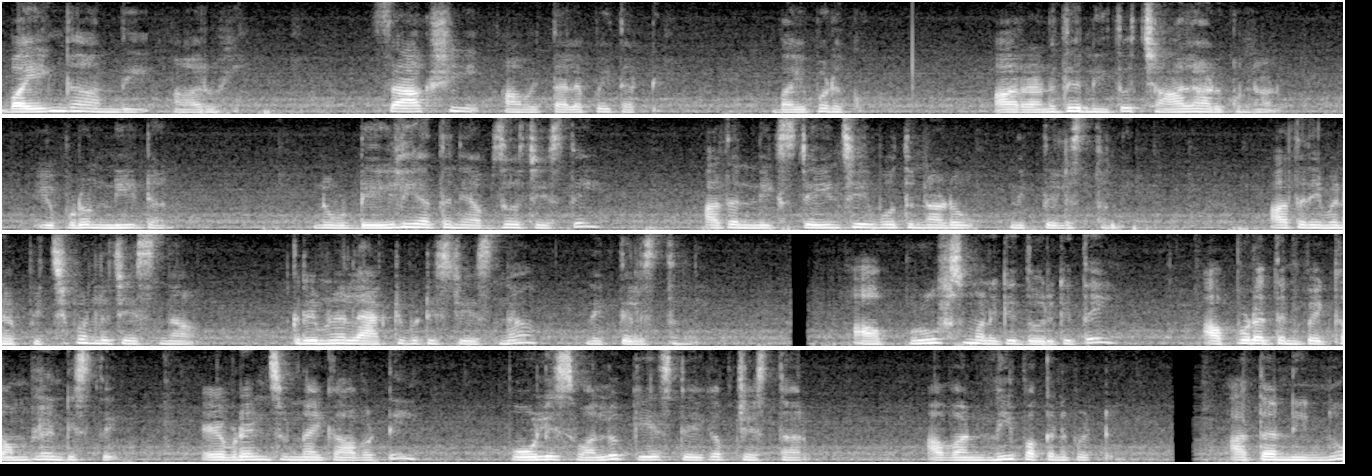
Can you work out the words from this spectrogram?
భయంగా అంది ఆరుహి. సాక్షి ఆమె తలపై తట్టి భయపడకు. ఆ రణధీర్ నీతో చాలా ఆడుకున్నాడు. ఇప్పుడు నీ టర్న్ నువ్వు డైలీ అతన్ని అబ్జర్వ్ చేస్తే అతను నెక్స్ట్ ఏం చేయబోతున్నాడో నీకు తెలుస్తుంది. అతను ఏమైనా పిచ్చి పనులు చేసినా క్రిమినల్ యాక్టివిటీస్ చేసినా నీకు తెలుస్తుంది. ఆ ప్రూఫ్స్ మనకి దొరికితే అప్పుడు అతనిపై కంప్లైంట్ ఇస్తే ఎవిడెన్స్ ఉన్నాయి కాబట్టి పోలీస్ వాళ్ళు కేసు టేకప్ చేస్తారు. అవన్నీ పక్కన పెట్టు. అతను నిన్ను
